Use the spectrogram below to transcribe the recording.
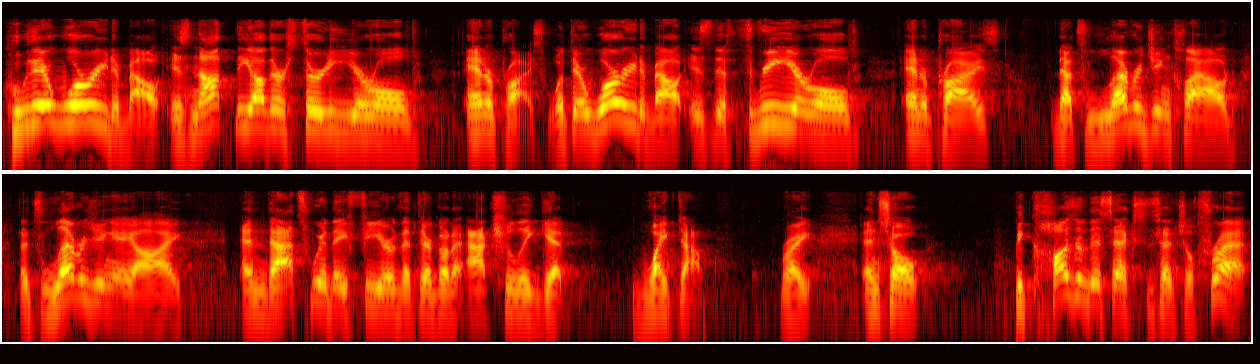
who they're worried about is not the other 30-year-old enterprise. What they're worried about is the three-year-old enterprise that's leveraging cloud, that's leveraging AI, and that's where they fear that they're going to actually get wiped out, right? And so because of this existential threat,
